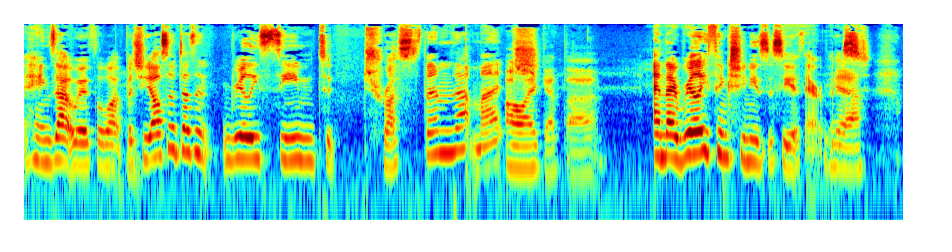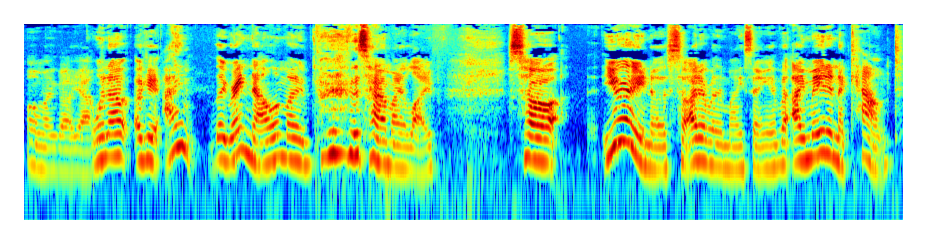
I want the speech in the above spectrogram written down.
hangs out with a lot, but she also doesn't really seem to trust them that much. Oh, I get that. and I really think she needs to see a therapist. Yeah. Oh my god, yeah. When I okay, I'm like right now in my this time of my life. So you already know this, so I don't really mind saying it, but I made an account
